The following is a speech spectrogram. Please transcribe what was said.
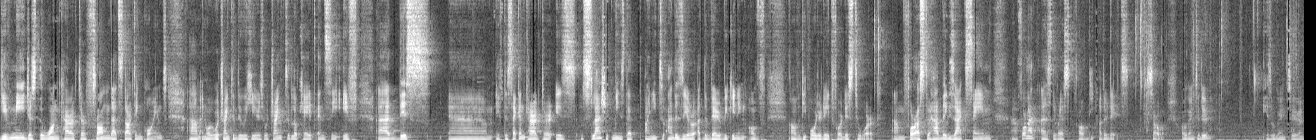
give me just the one character from that starting point. Um, and what we're trying to do here is we're trying to locate and see if uh, this um, if the second character is a slash it means that I need to add a zero at the very beginning of of the order date for this to work um, for us to have the exact same uh, format as the rest of the other dates so what we're going to do is we're going to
